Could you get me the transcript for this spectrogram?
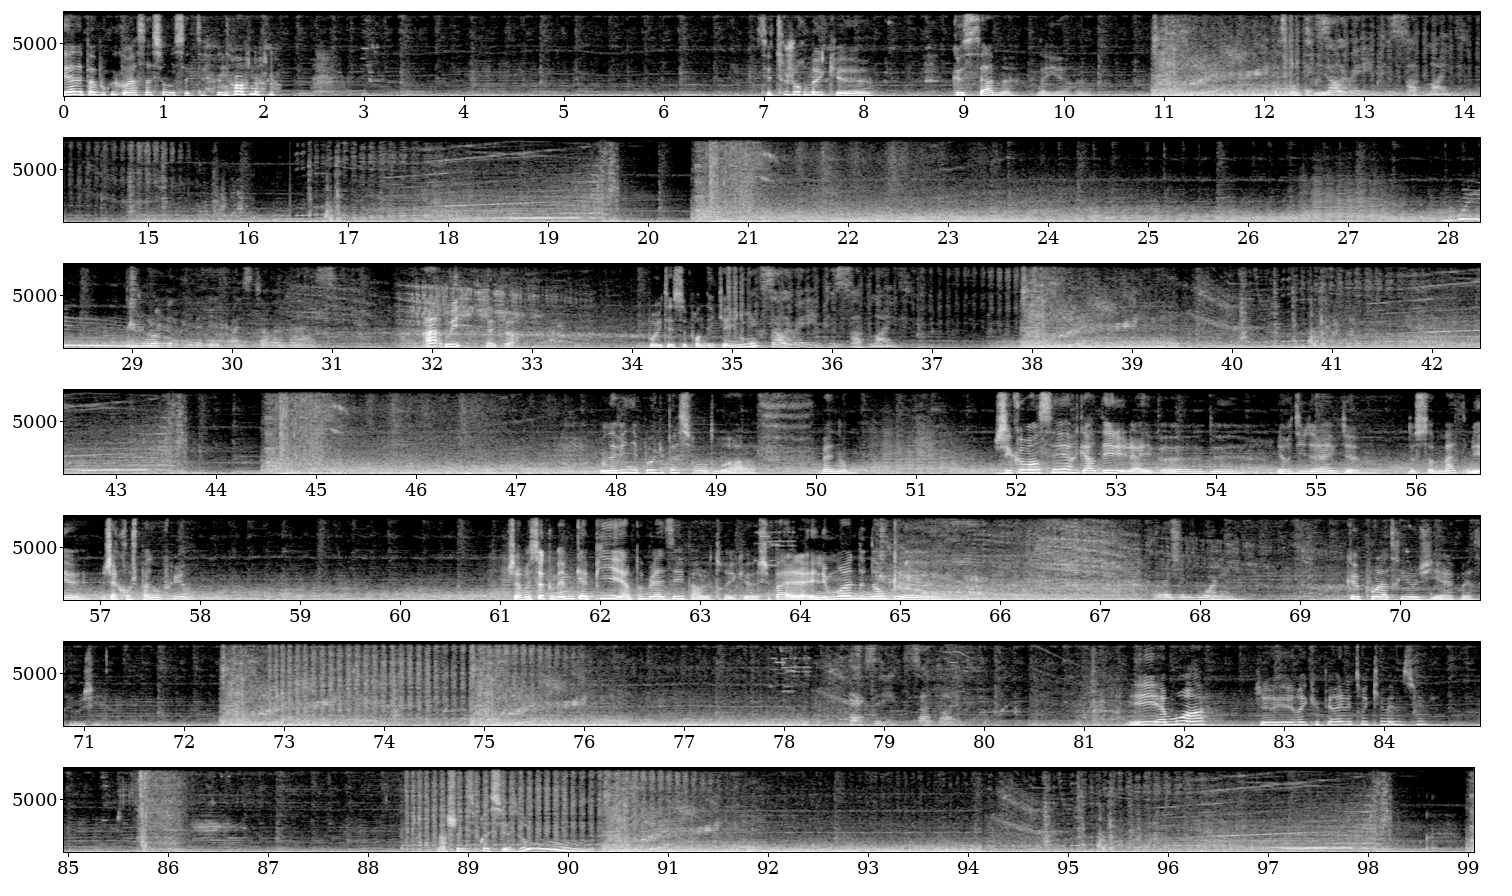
Idéal pas beaucoup de conversation dans cette. Non, non, non. C'est toujours mieux que. que Sam, d'ailleurs. hein. Oui Ah oui, d'accord. Pour éviter de se prendre des cailloux. Mon avis n'est pas pas sur Andro. Ah, bah non. J'ai commencé à regarder les lives euh, de. les rediffs de live de, de Sommat, mais euh, j'accroche pas non plus. hein. J'ai l'impression que même Capi est un peu blasée par le truc. euh, je sais pas, elle, elle est moins dedans que, que pour la trilogie, la première trilogie. Et à moi, j'ai récupéré les trucs qu'il y avait dessus. Marchandise précieuse. Ouh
